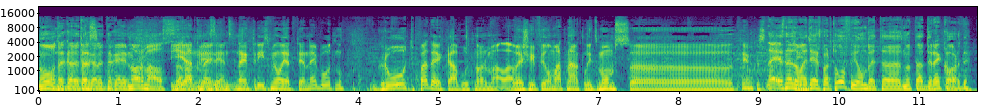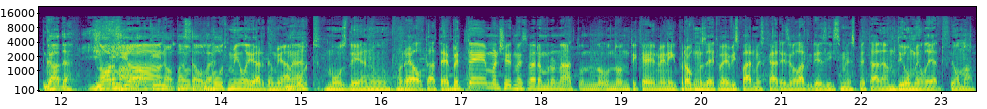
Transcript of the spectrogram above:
Nu, tā, kā, Tas- tā, kā, tā kā ir normāls Ja ja, ne, apgrieziens. ne 3 miljardi tie nebūtu, nu, grūti pateikt, kā būtu normālā. Vai šī filma atnāk līdz mums, uh, tiem, kas. Nē, es nedomāju tieši par to filmu, bet uh, nu, tāda rekorda gada. Normālā kino pasaulē. Nu, būtu miljardam jābūt ne? mūsdienu realitātē. Bet te man šeit mēs varam runāt un, un, un tikai un vienīgi prognozēt, vai vispār mēs kādreiz vēl atgriezīsimies pie tādām divu miljardu filmām.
